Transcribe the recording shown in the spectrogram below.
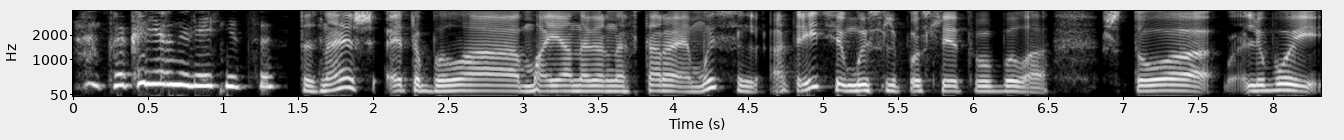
по карьерной лестнице. Ты знаешь, это была моя, наверное, вторая мысль, а третья мысль после этого была, что любой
